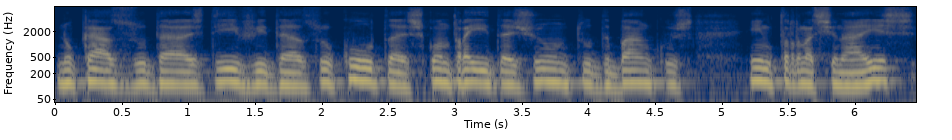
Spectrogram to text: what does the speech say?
no caso das dívidas ocultas contraídas junto de bancos internacionais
